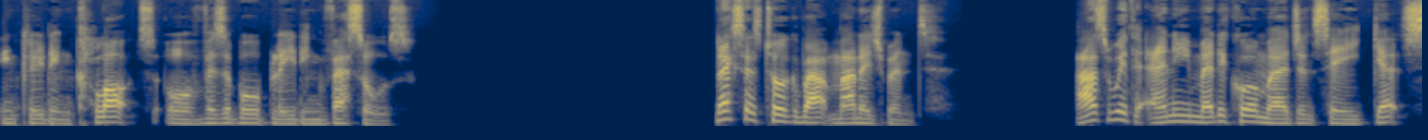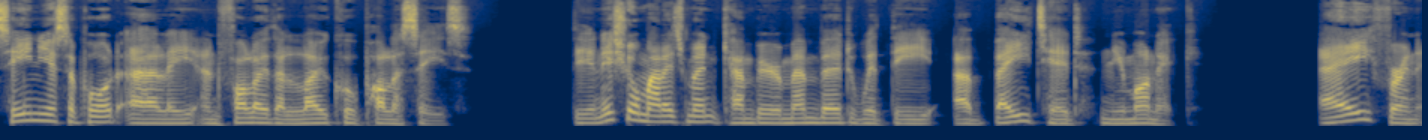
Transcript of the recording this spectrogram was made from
including clots or visible bleeding vessels. Next, let's talk about management. As with any medical emergency, get senior support early and follow the local policies. The initial management can be remembered with the abated mnemonic. A for an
